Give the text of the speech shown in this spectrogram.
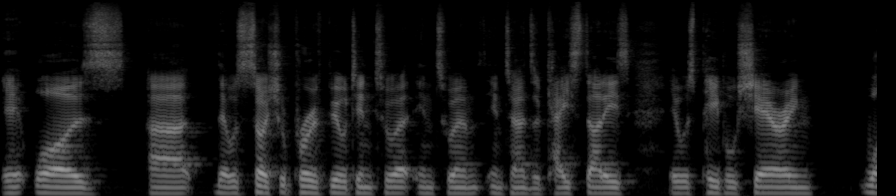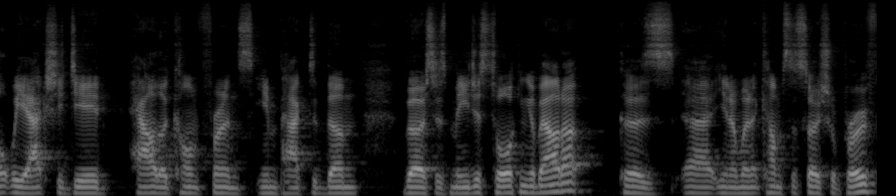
It was uh, there was social proof built into it, into in terms of case studies. It was people sharing what we actually did, how the conference impacted them, versus me just talking about it. Because uh, you know, when it comes to social proof,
